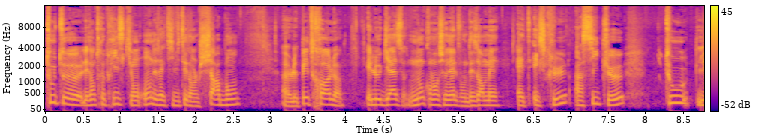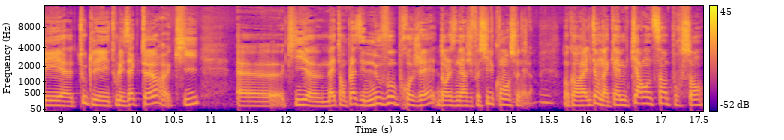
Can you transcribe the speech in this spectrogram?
toutes les entreprises qui ont, ont des activités dans le charbon, le pétrole et le gaz non conventionnel vont désormais être exclus, ainsi que tous les, toutes les, tous les acteurs qui euh, qui euh, mettent en place des nouveaux projets dans les énergies fossiles conventionnelles. Mm. Donc en réalité, on a quand même 45%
